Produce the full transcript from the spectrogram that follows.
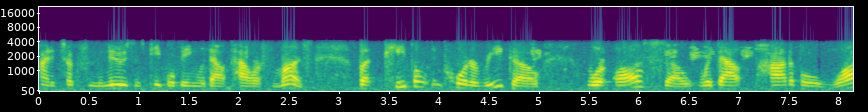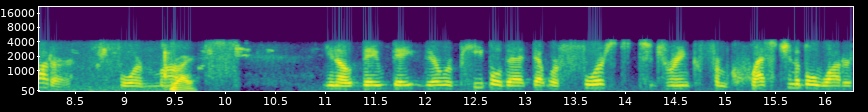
kind of took from the news as people being without power for months. But people in Puerto Rico were also without potable water for months. Right. You know, they, they there were people that, that were forced to drink from questionable water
